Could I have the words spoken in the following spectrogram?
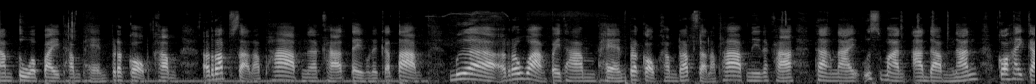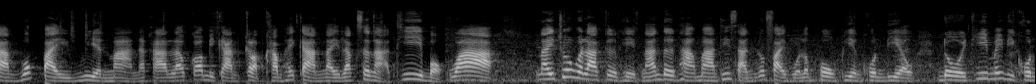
นำตัวไปทำแผนประกอบคำรับสารภาพนะคะ แต่อย่างไรก็ตาม เมื่อระหว่างไปทำแผนประกอบคำรับสารภาพนี้นะคะ ทางนายอุสมานอาดัมนั้นก็ให้การวกไปเวียนมานะคะ แล้วก็มีการกลับคำให้การในลักษณะที่บอกว่า ในช่วงเวลาเกิดเหตุนั้นเดินทางมาที่สถานีรถไฟหัวลำโพงเพียงคนเดียว โดยที่ไม่มีคน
